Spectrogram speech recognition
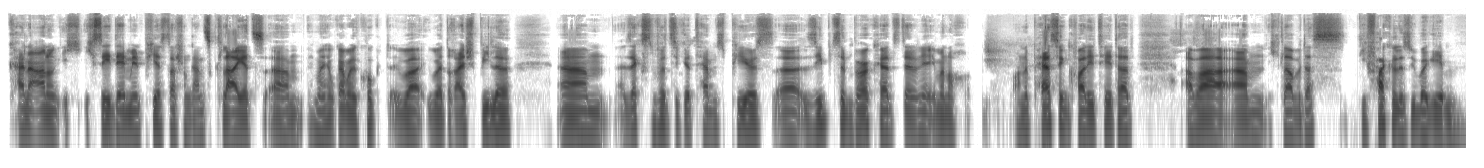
keine Ahnung, ich, ich sehe Damien Pierce da schon ganz klar jetzt. Ähm, ich meine, ich habe gerade mal geguckt, über, über drei Spiele, ähm, 46 Attempts Pierce, äh, 17 Burkhead, der dann ja immer noch auch eine Passing-Qualität hat. Aber ähm, ich glaube, dass die Fackel ist übergeben.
